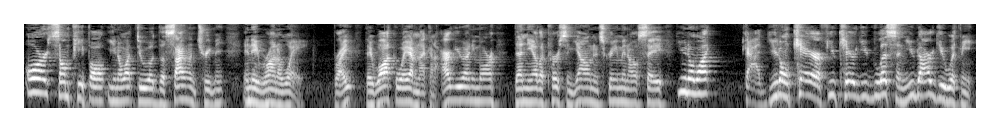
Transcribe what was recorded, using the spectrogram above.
Or some people, you know what, do the silent treatment and they run away, right? They walk away. I'm not going to argue anymore. Then the other person yelling and screaming will say, you know what? God, you don't care. If you cared, you'd listen. You'd argue with me.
